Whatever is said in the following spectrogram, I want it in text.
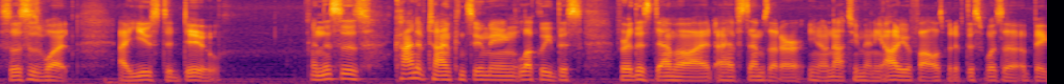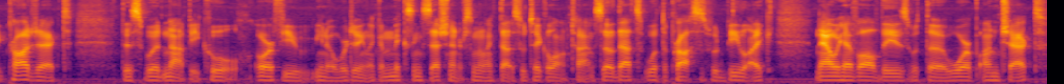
So this is what I used to do. And this is kind of time consuming. Luckily this for this demo I, I have stems that are, you know, not too many audio files, but if this was a, a big project, this would not be cool. Or if you, you know, were doing like a mixing session or something like that, this would take a long time. So that's what the process would be like. Now we have all these with the warp unchecked.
